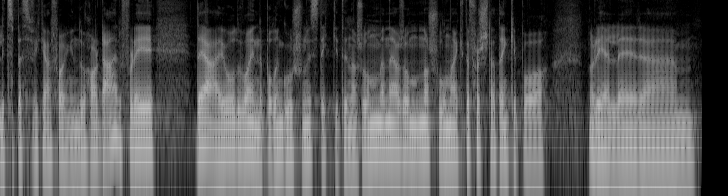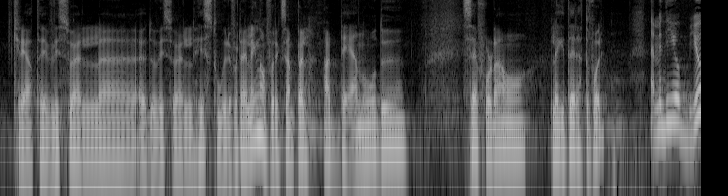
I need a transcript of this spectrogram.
litt spesifikke erfaringen du har der? Fordi det er jo, Du var inne på den gode journalistikken til Nasjonen, men er sånn, Nasjonen er ikke det første jeg tenker på når det gjelder eh, kreativ, visuell, eh, audiovisuell historiefortelling, f.eks. Er det noe du ser for deg å legge til rette for? Nei, men de jobber jo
